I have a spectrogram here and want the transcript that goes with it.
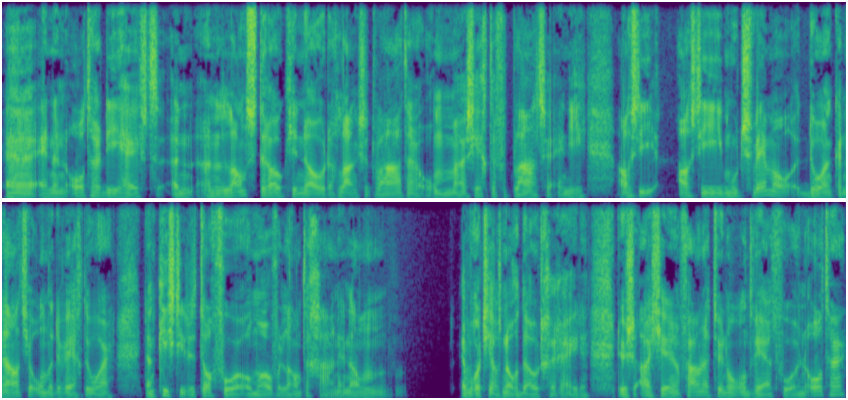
Uh, en een otter die heeft een, een landstrookje nodig langs het water om uh, zich te verplaatsen. En die, als die als die moet zwemmen door een kanaaltje onder de weg door, dan kiest hij er toch voor om over land te gaan. En dan en wordt hij alsnog doodgereden. Dus als je een faunatunnel ontwerpt voor een otter,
